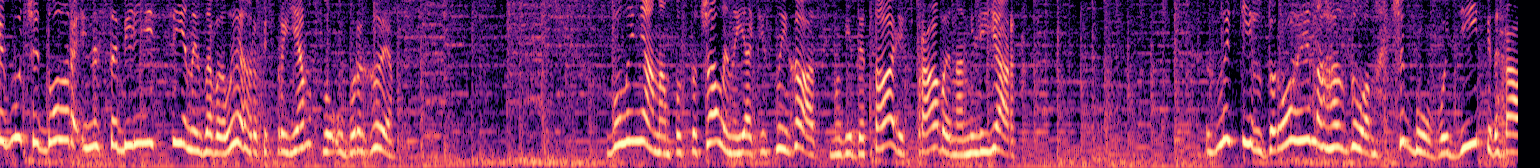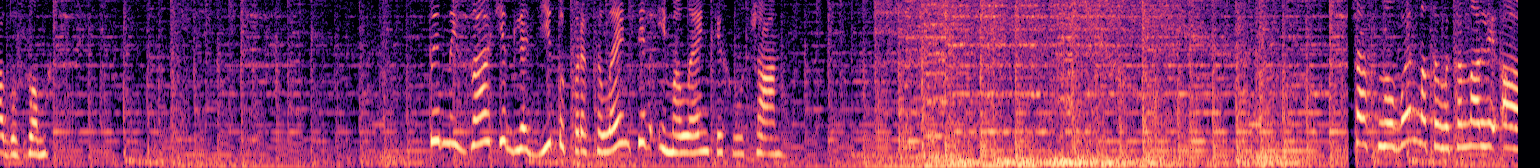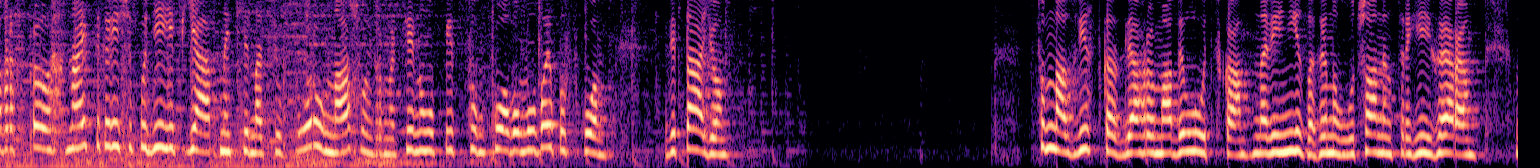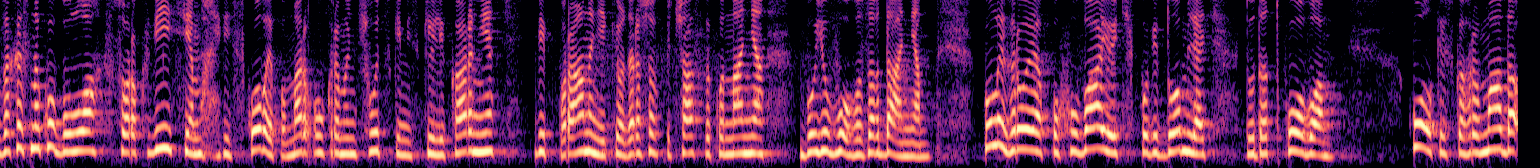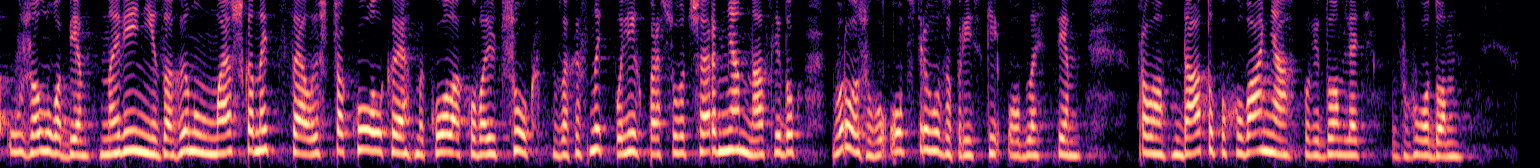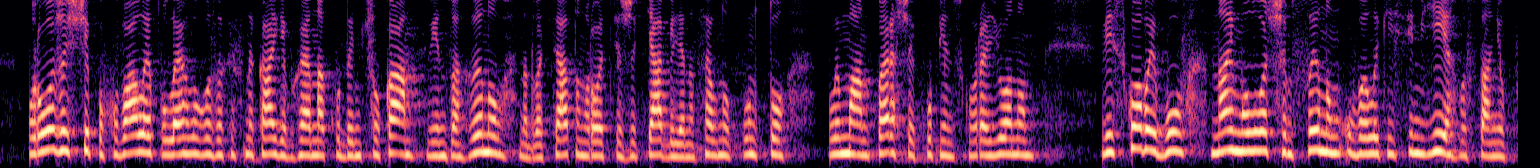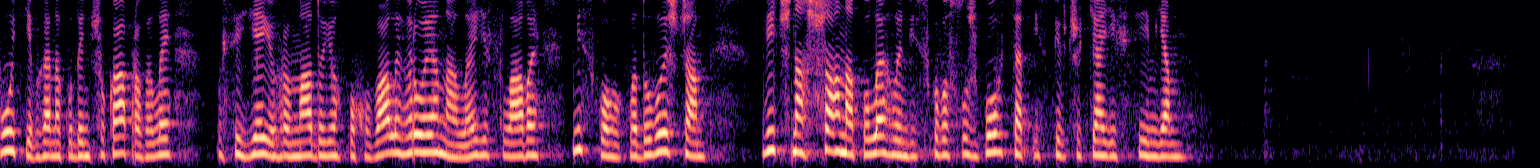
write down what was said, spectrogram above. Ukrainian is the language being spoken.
Стрибучий долар і нестабільні ціни завели агропідприємство у борги. Волинянам постачали неякісний газ, нові деталі, справи на мільярд. Злетів з дороги на газон. Чи був водій під градусом? Активний захід для діток, переселенців і маленьких лучан. Час новин на телеканалі Аврас про найцікавіші події п'ятниці на цю пору в нашому інформаційному підсумковому випуску. Вітаю! Сумна звістка для громади Луцька. На війні загинув лучанин Сергій Гера. Захиснику було 48. Військовий помер у Кременчуцькій міській лікарні від поранень, які одержав під час виконання бойового завдання. Коли героя поховають, повідомлять додатково. Колківська громада у жалобі. На війні загинув мешканець селища Колки Микола Ковальчук. Захисник поліг 1 червня внаслідок ворожого обстрілу в Запорізькій області. Про дату поховання повідомлять згодом. У рожищі поховали полеглого захисника Євгена Куденчука. Він загинув на 20-му році життя біля населеного пункту Лиман, перший Куп'янського району. Військовий був наймолодшим сином у великій сім'ї. В останню путь Євгена Куденчука провели усією громадою. Поховали героя на алеї слави міського кладовища. Вічна шана полеглим військовослужбовцям і співчуття їх сім'ям.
